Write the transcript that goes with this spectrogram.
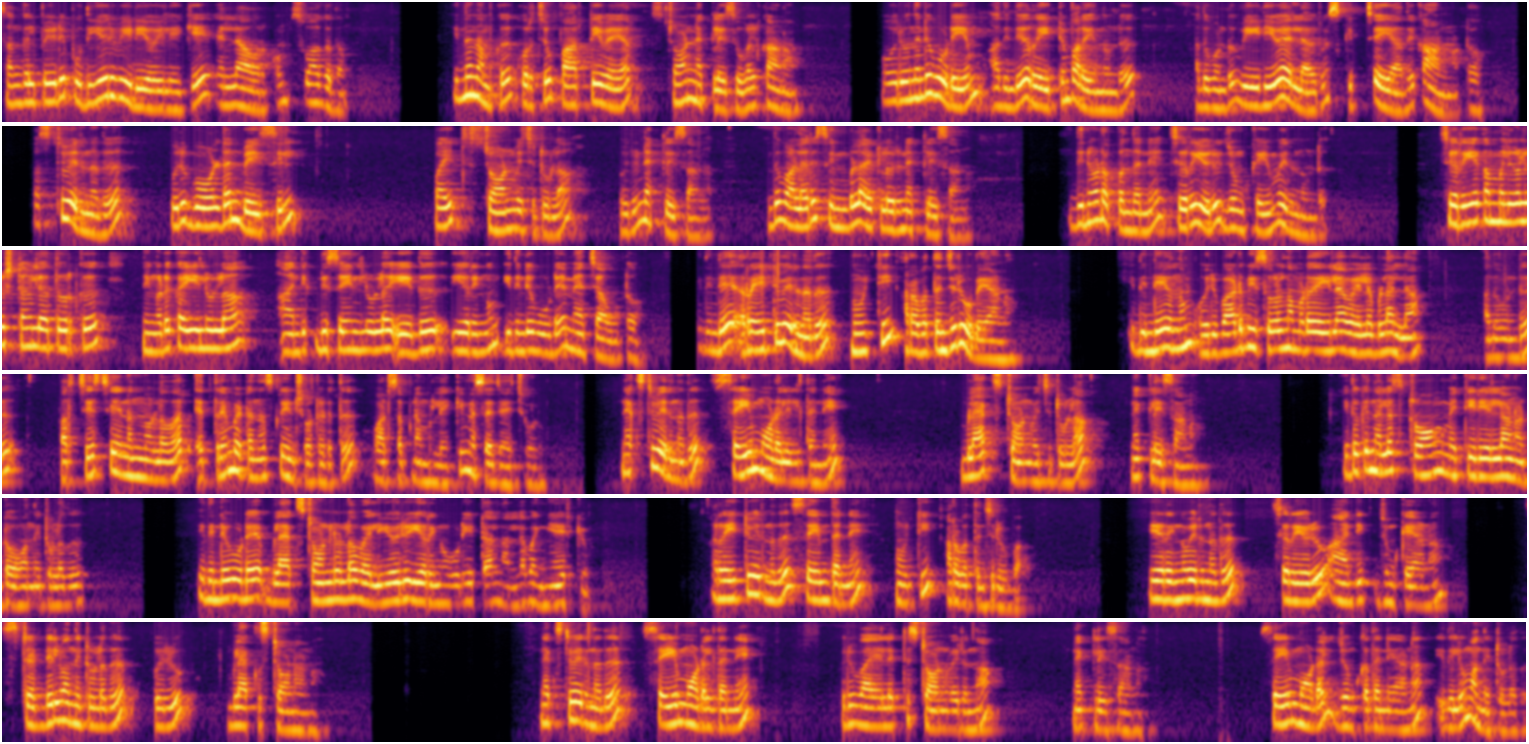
സങ്കല്പയുടെ പുതിയൊരു വീഡിയോയിലേക്ക് എല്ലാവർക്കും സ്വാഗതം. ഇന്ന് നമുക്ക് കുറച്ച് പാർട്ടി വെയർ സ്റ്റോൺ നെക്ലേസുകൾ കാണാം. ഓരോന്നിന്റെ കൂടെയും അതിന്റെ റേറ്റും പറയുന്നുണ്ട്. അതുകൊണ്ട് വീഡിയോ എല്ലാവരും സ്കിപ്പ് ചെയ്യാതെ കാണണം കേട്ടോ. ഫസ്റ്റ് വരുന്നത് ഒരു ഗോൾഡൻ ബേസിൽ വൈറ്റ് സ്റ്റോൺ വെച്ചിട്ടുള്ള ഒരു നെക്ലേസാണ്. ഇത് വളരെ സിമ്പിൾ ആയിട്ടുള്ള ഒരു നെക്ലേസാണ്. ഇതിനോടൊപ്പം തന്നെ ചെറിയൊരു ജുംക്കയും വരുന്നുണ്ട്. ചെറിയ കമ്മലുകൾ ഇഷ്ടമില്ലാത്തവർക്ക് നിങ്ങളുടെ കയ്യിലുള്ള ആന്റിക് ഡിസൈനിലുള്ള ഏത് ഇയറിങ്ങും ഇതിന്റെ കൂടെ മാച്ച് ആവും കേട്ടോ ഇതിന്റെ റേറ്റ് വരുന്നത് നൂറ്റി അറുപത്തഞ്ച് രൂപയാണ്. ഇതിന്റെ ഒന്നും ഒരുപാട് പീസുകൾ നമ്മുടെ കയ്യിൽ അവൈലബിൾ അല്ല. അതുകൊണ്ട് പർച്ചേസ് ചെയ്യണമെന്നുള്ളവർ എത്രയും പെട്ടെന്ന് സ്ക്രീൻഷോട്ട് എടുത്ത് വാട്സപ്പ് നമ്പറിലേക്ക് മെസ്സേജ് അയച്ചോളൂ. നെക്സ്റ്റ് വരുന്നത് സെയിം മോഡലിൽ തന്നെ ബ്ലാക്ക് സ്റ്റോൺ വെച്ചിട്ടുള്ള നെക്ലേസ് ആണ്. ഇതൊക്കെ നല്ല സ്ട്രോങ് മെറ്റീരിയലിലാണ് കേട്ടോ വന്നിട്ടുള്ളത്. ഇതിന്റെ കൂടെ ബ്ലാക്ക് സ്റ്റോണിലുള്ള വലിയൊരു ഇയറിംഗ് കൂടി ഇട്ടാൽ നല്ല ഭംഗിയായിരിക്കും. റേറ്റ് വരുന്നത് സെയിം തന്നെ നൂറ്റി അറുപത്തഞ്ച് രൂപ. ഇയറിംഗ് വരുന്നത് ചെറിയൊരു ആന്റിക് ജുംക്കയാണ് സ്റ്റഡിൽ വന്നിട്ടുള്ളത് ഒരു ബ്ലാക്ക് സ്റ്റോൺ ആണ്. നെക്സ്റ്റ് വരുന്നത് സെയിം മോഡൽ തന്നെ ഒരു വയലറ്റ് സ്റ്റോൺ വരുന്ന നെക്ലേസ് ആണ്. സെയിം മോഡൽ ജുംക്ക തന്നെയാണ് ഇതിലും വന്നിട്ടുള്ളത്.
